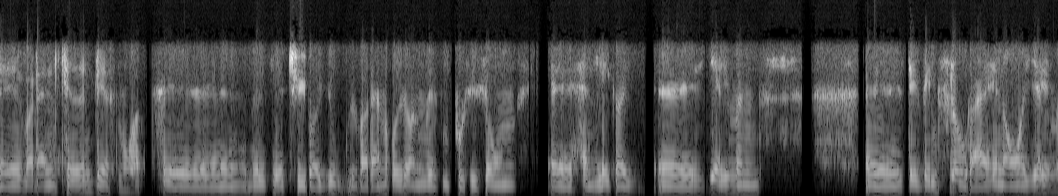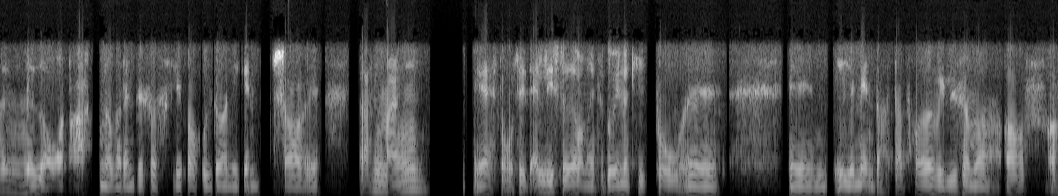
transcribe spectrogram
øh, hvordan kæden bliver smurt til øh, hvilke typer hjul, hvordan rytteren, hvilken position øh, han ligger i, øh, hjelmens øh, det vindflow, der er hen over hjelmen, ned over dragten, og hvordan det så slipper rytteren igen. Så øh, der er sådan mange, ja, stort set alle de steder, hvor man kan gå ind og kigge på øh, øh, elementer, der prøver vi ligesom at, at, at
